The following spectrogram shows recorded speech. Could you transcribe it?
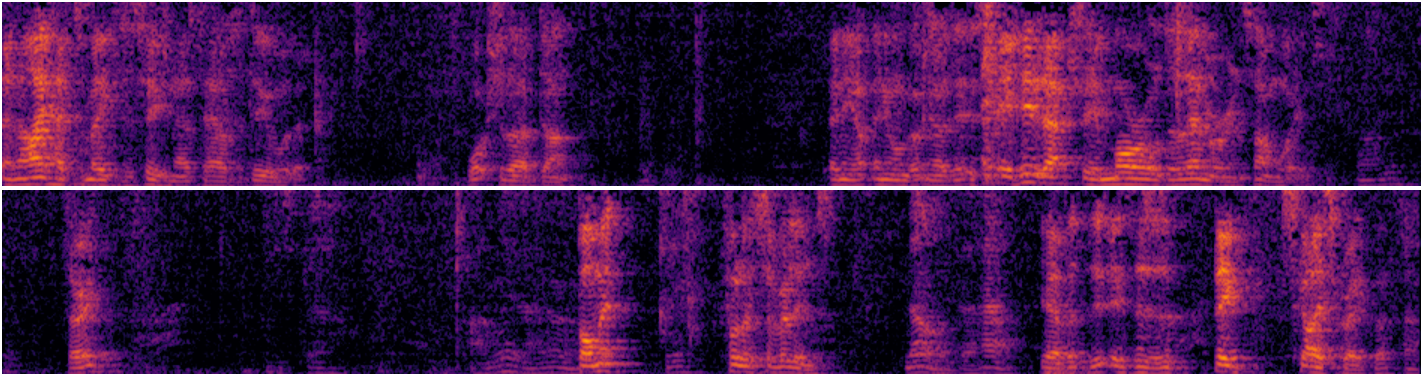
and I had to make a decision as to how to deal with it. What should I have done? Any, anyone got any idea? It's, it is actually a moral dilemma in some ways. Sorry? Just bomb it? I don't know. Bomb it? Yeah. Full of civilians? No, the house. Yeah, but there's, there's a big skyscraper. Oh.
